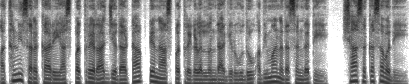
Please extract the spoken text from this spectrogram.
ಅಥಣಿ ಸರಕಾರಿ ಆಸ್ಪತ್ರೆ ರಾಜ್ಯದ ಟಾಪ್ ಟೆನ್ ಆಸ್ಪತ್ರೆಗಳಲ್ಲೊಂದಾಗಿರುವುದು ಅಭಿಮಾನದ ಸಂಗತಿ. ಶಾಸಕ ಸವದಿ.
